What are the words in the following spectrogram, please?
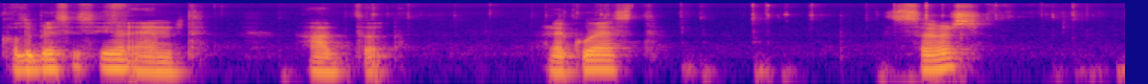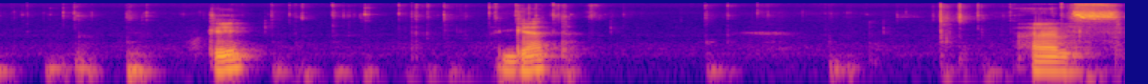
curly braces here and add the request search. Okay. Get. Else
